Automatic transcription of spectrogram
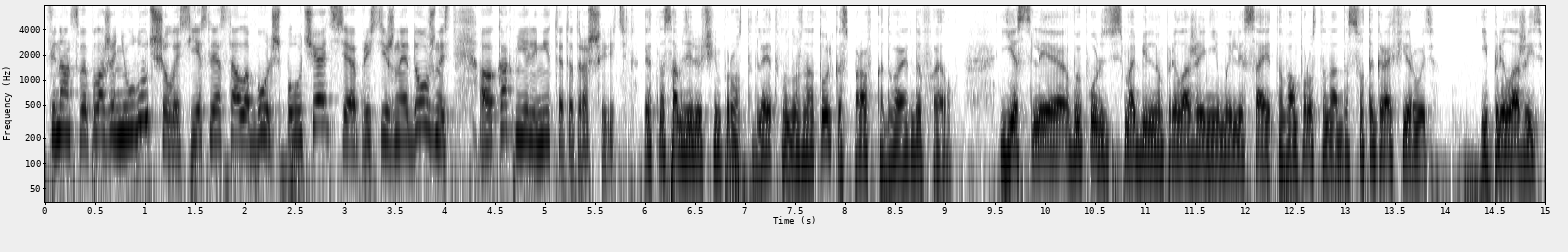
финансовое положение улучшилось, если я стала больше получать, э, престижная должность, как мне лимит этот расширить? Это на самом деле очень просто. Для этого нужна только справка 2 НДФЛ. Если вы пользуетесь мобильным приложением или сайтом, вам просто надо сфотографировать и приложить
